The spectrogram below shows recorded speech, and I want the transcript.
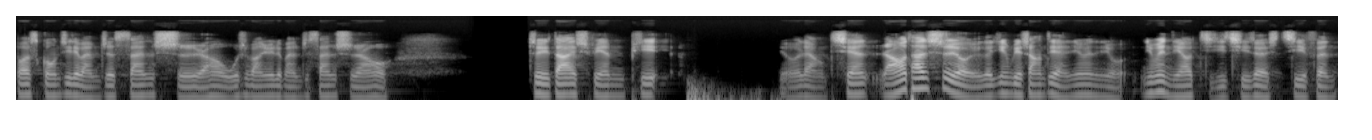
boss 攻击力百分之三十，然后无视防御力百分之三十，然后最大 HPMP 有两千，然后它是有一个硬币商店，因为你有，因为你要集齐这积分，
